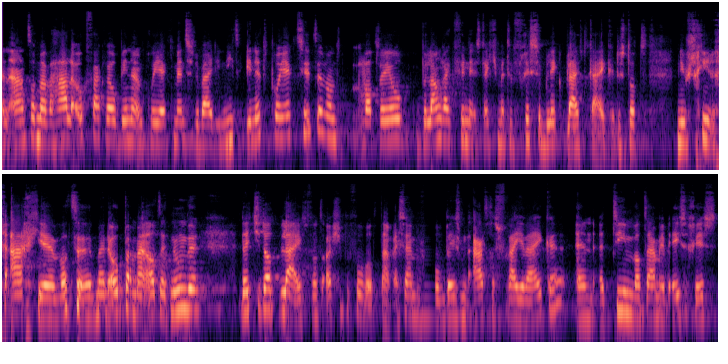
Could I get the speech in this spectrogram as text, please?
een aantal. Maar we halen ook vaak wel binnen een project mensen erbij die niet in het project zitten. Want wat we heel belangrijk vinden is dat je met een frisse blik blijft kijken. Dus dat nieuwsgierige aagje, wat uh, mijn opa mij altijd noemde, dat je dat blijft. Want als je bijvoorbeeld, nou wij zijn bijvoorbeeld bezig met aardgasvrije wijken. En het team wat daarmee bezig is,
